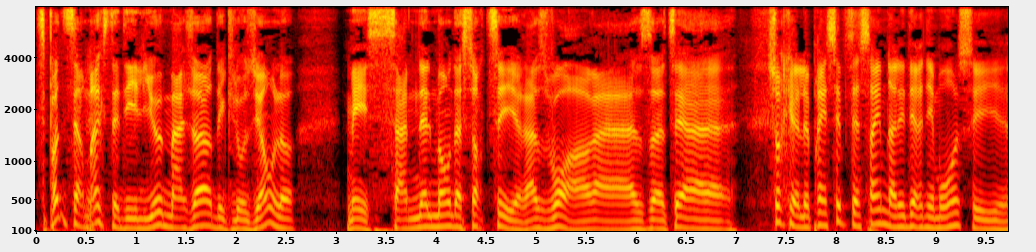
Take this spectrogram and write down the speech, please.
C'est pas nécessairement que c'était des lieux majeurs d'éclosion, là. Mais ça amenait le monde à sortir, à se voir, à, se- tu sais, à- sûr que le principe était simple dans les derniers mois, c'est euh,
